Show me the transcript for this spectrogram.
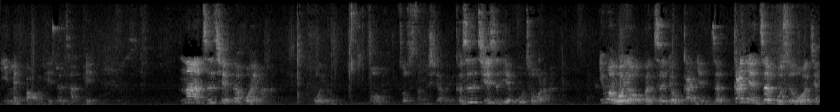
医美保养品的产品。那之前的会吗？会哦，哦，做生效的，可是其实也不错啦，因为我有本身有干眼症，干眼症不是我讲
